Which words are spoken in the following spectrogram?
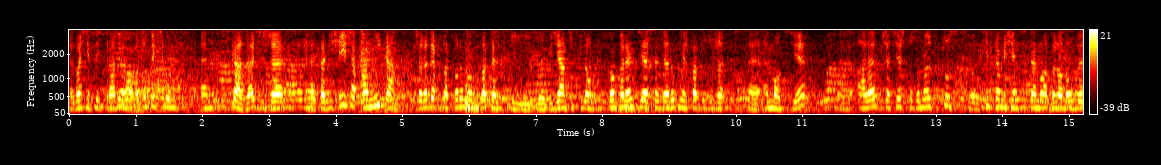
e, właśnie w tej sprawie, na początek chciałbym wskazać, że e, ta dzisiejsza panika w szeregach Platformy Obywatelskiej, e, widziałem przed chwilą konferencję SLD, również bardzo duże e, emocje, ale przecież to Donald Tusk kilka miesięcy temu apelował, by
